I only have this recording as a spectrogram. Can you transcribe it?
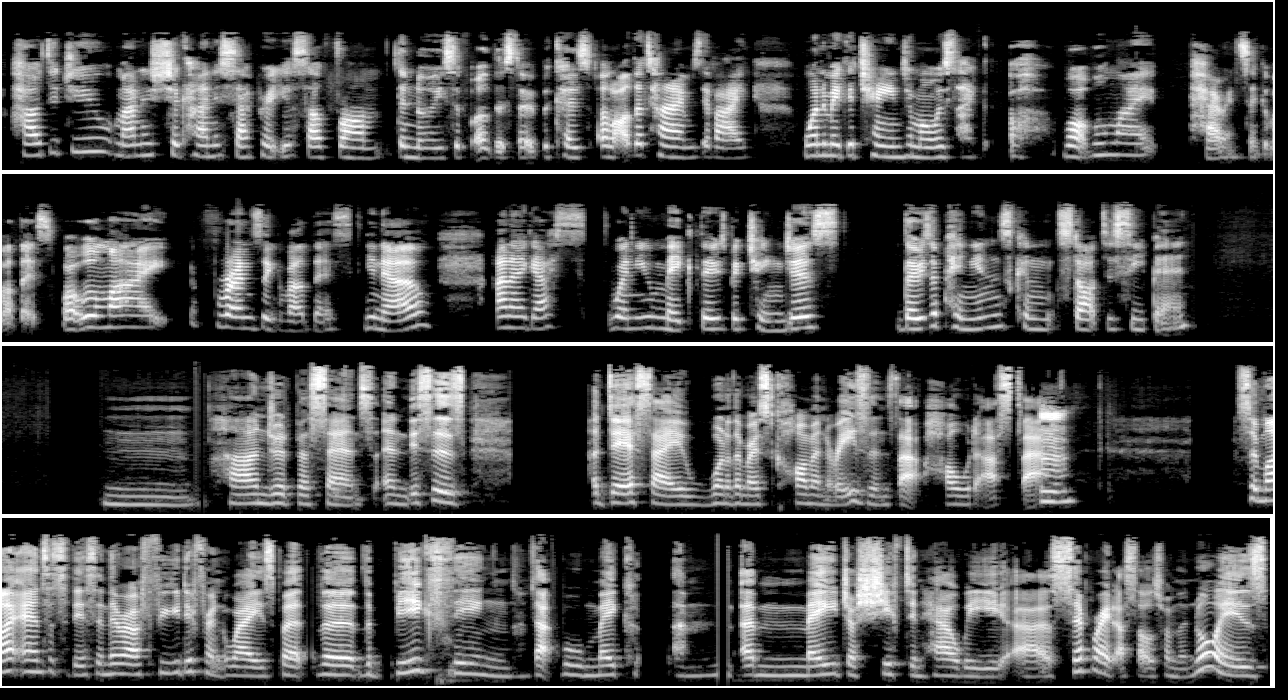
How did you manage to kind of separate yourself from the noise of others though? Because a lot of the times, if I want to make a change, I'm always like, oh, what will my parents think about this? What will my friends think about this? You know? And I guess when you make those big changes, those opinions can start to seep in. Mm, 100%. And this is, I dare say, one of the most common reasons that hold us back. Mm. So my answer to this, and there are a few different ways, but the the big thing that will make a, a major shift in how we uh, separate ourselves from the noise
